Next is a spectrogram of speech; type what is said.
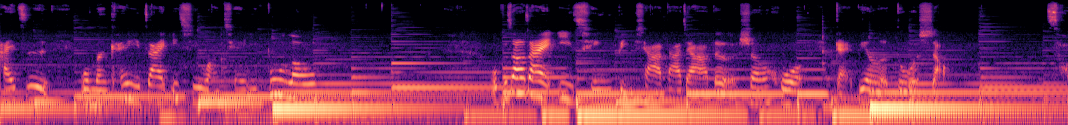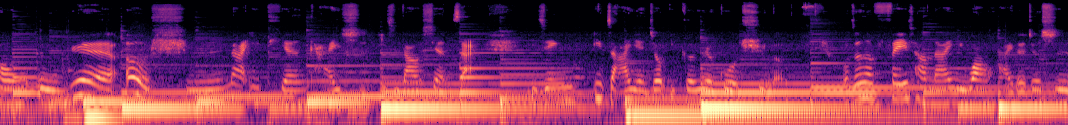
孩子，我们可以再一起往前一步喽。不知道在疫情底下，大家的生活改变了多少。从五月二十那一天开始，一直到现在，已经一眨眼就一个月过去了。我真的非常难以忘怀的，就是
